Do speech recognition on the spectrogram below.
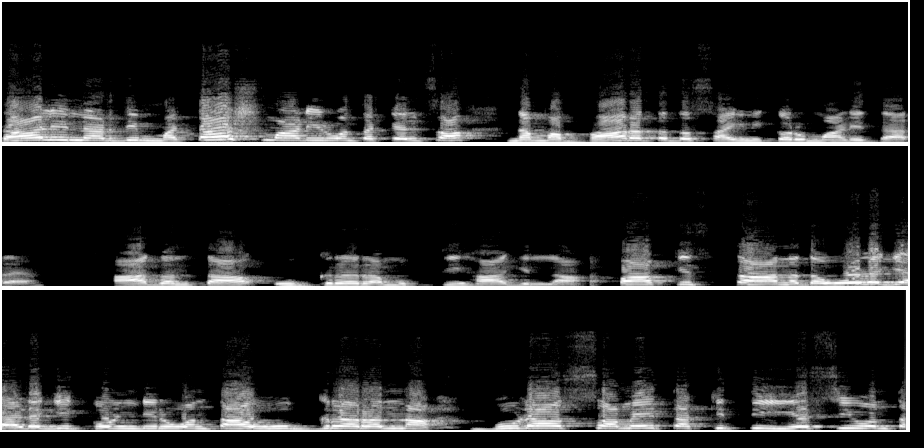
ದಾಳಿ ನಡೆದಿ ಮಟಾಶ್ ಮಾಡಿರುವಂತ ಕೆಲಸ ನಮ್ಮ ಭಾರತದ ಸೈನಿಕರು ಮಾಡಿದ್ದಾರೆ. ಹಾಗಂತ ಉಗ್ರರ ಮುಕ್ತಿ ಆಗಿಲ್ಲ ಪಾಕಿಸ್ತಾನದ ಒಳಗೆ ಅಡಗಿಕೊಂಡಿರುವಂತಹ ಉಗ್ರರನ್ನ ಬುಡ ಸಮೇತ ಕಿತ್ತಿ ಎಸೆಯುವಂತ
